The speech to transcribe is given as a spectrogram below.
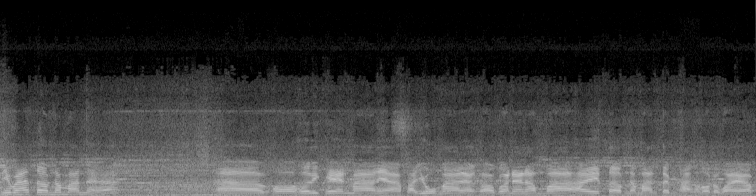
นี่แวะเติมน้ำมันนะฮะอ่า ริเคนมาเนี่ยพายุมาเนี่ยเขาก็แนะนำว่าให้เติมน้ำมันเต็มถังรถเอาไว้ครับ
